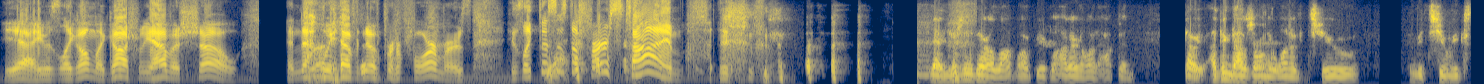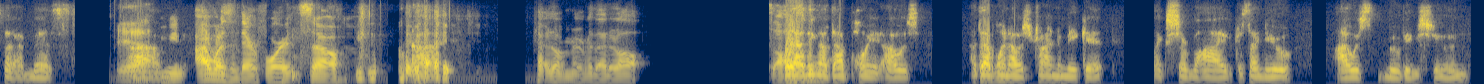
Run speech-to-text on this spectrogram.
Yeah, he was like, "Oh my gosh, we have a show." And now we have no performers. He's like, "This Yeah. is the first time." Yeah. Usually there are a lot more people. I don't know what happened. I think that was only one of two, maybe two weeks that I missed. yeah. I Um, mean, I wasn't there for it, so Uh, I, I don't remember that at all. It's But yeah, I think at that point I was, at that point I was trying to make it like survive because I knew I was moving soon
